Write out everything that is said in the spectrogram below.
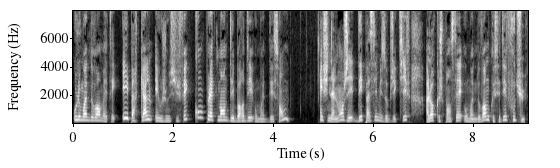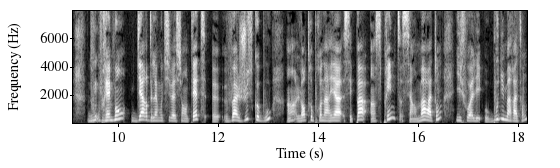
où le mois de novembre était hyper calme et où je me suis fait complètement déborder au mois de décembre. Et finalement, j'ai dépassé mes objectifs alors que je pensais au mois de novembre que c'était foutu. Donc vraiment, garde la motivation en tête, euh, va jusqu'au bout. Hein. L'entrepreneuriat, c'est pas un sprint, c'est un marathon. Il faut aller au bout du marathon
